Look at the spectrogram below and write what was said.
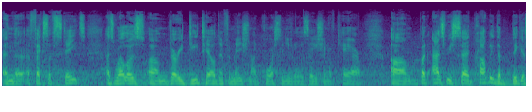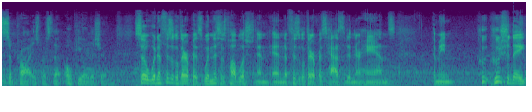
and the effects of states, as well as um, very detailed information on cost and utilization of care. Um, but as we said, probably the biggest surprise was the opioid issue. So when a physical therapist, when this is published and, and a physical therapist has it in their hands, I mean, who, who should they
